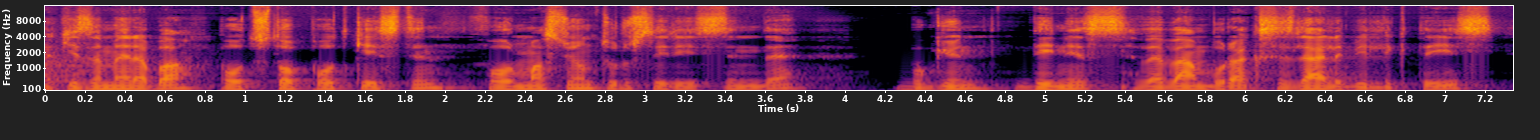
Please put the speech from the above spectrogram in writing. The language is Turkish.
Herkese merhaba. Podstop Podcast'in formasyon turu serisinde bugün Deniz ve ben Burak sizlerle birlikteyiz.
